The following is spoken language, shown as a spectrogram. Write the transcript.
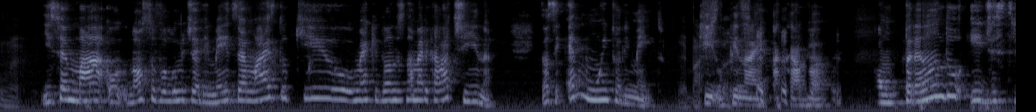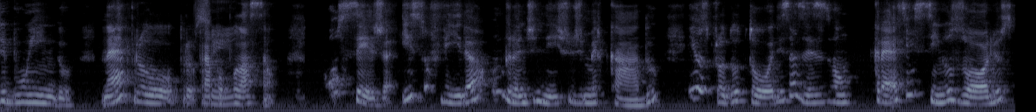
É. Isso é o nosso volume de alimentos é mais do que o McDonald's na América Latina. Então, assim, é muito alimento é que o PNAE acaba comprando e distribuindo né, para a população. Ou seja, isso vira um grande nicho de mercado e os produtores às vezes vão crescem sim os olhos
